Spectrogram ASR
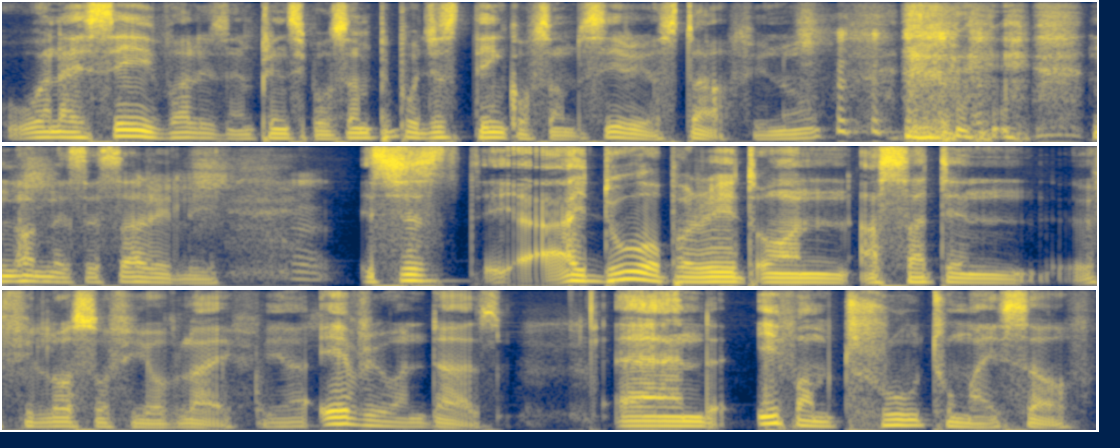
when I say values and principles, some people just think of some serious stuff, you know? Not necessarily. Mm. It's just, I do operate on a certain philosophy of life. Yeah. Everyone does. And if I'm true to myself,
